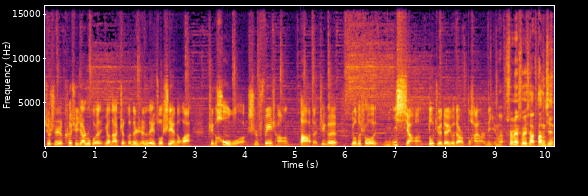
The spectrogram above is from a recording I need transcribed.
就是科学家如果要拿整个的人类做试验的话。这个后果是非常大的，这个有的时候你一想都觉得有点不寒而栗。那顺便说一下，当今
